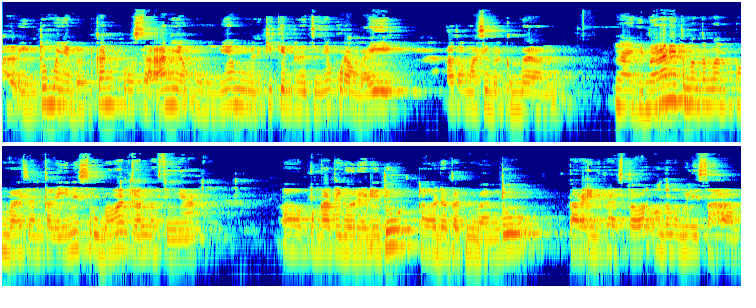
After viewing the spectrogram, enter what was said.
Hal itu menyebabkan perusahaan yang umumnya memiliki kinerjanya kurang baik atau masih berkembang. Nah, gimana nih teman-teman? Pembahasan kali ini seru banget kan pastinya. Uh, pengkategorian itu uh, dapat membantu para investor untuk memilih saham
